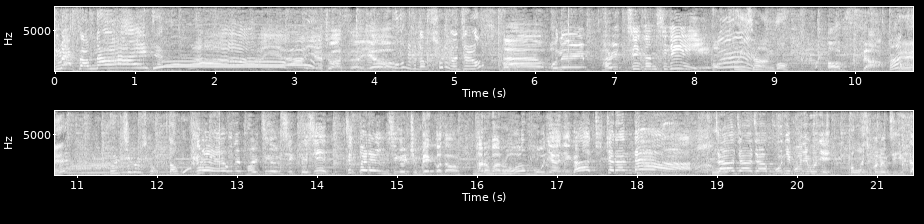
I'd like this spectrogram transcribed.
make some noise 와, 예, 예, 좋았어요. 근데 소리 왜 질러? 아, 오늘 벌칙 음식이 어, 또 이상한 거? 없어. 네? 벌칙 음식이 없다고? 그래 오늘 벌칙 음식 대신 특별한 음식을 준비했거든 바로바로 보니 아니가 추천한다 자자자 보니 보니 보니 먹고 싶은 음식 있어?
